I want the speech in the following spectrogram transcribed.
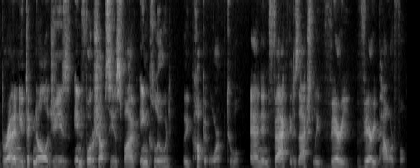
brand new technologies in Photoshop CS5 include the Puppet Warp tool. And in fact, it is actually very, very powerful.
